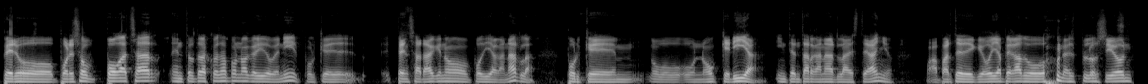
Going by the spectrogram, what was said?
Pero por eso Pogachar, entre otras cosas, pues no ha querido venir, porque pensará que no podía ganarla, porque em, o, no quería intentar ganarla este año. Aparte de que hoy ha pegado una explosión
